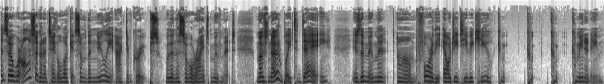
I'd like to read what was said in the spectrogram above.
and so we're also going to take a look at some of the newly active groups within the civil rights movement. Most notably today is the movement um, for the LGBTQ com- com- community.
